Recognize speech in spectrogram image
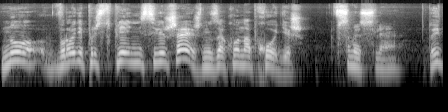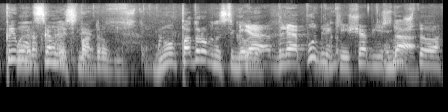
Но вроде преступления не совершаешь, но закон обходишь. В смысле? В прямом расскажите смысле. подробности. Ну, подробности говорю. Я для публики еще объясню, Да. что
